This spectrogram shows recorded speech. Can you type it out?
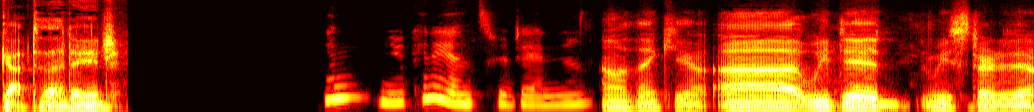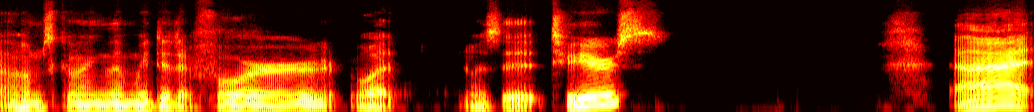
got to that age? Mm, you can answer, Daniel. Oh, thank you. Uh, we did. We started at homeschooling. Then we did it for what was it? Two years. All right.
